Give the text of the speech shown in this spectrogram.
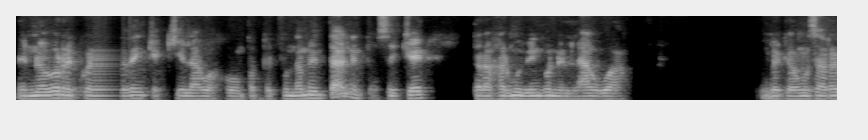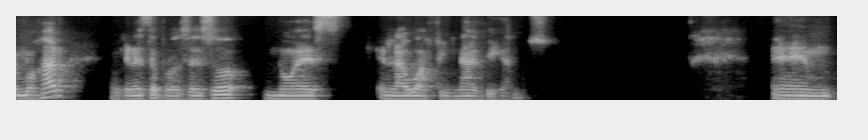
De nuevo, recuerden que aquí el agua juega un papel fundamental, entonces hay que trabajar muy bien con el agua, lo que vamos a remojar, aunque en este proceso no es el agua final, digamos. Em,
